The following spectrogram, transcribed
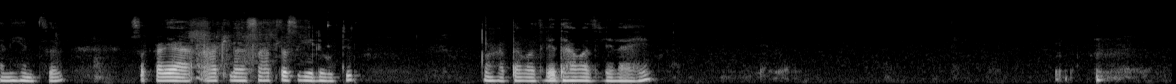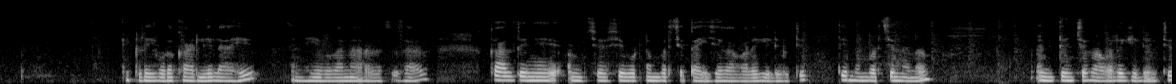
आणि ह्यांचं सकाळी आठला सातलाच गेले होते. मग आता वाजले दहा वाजलेलं आहे. इकडे एवढं काढलेलं आहे. आणि हे बघा नारळाचं झाड. काल त्याने आमच्या शेवट नंबरच्या ताईच्या गावाला गेले होते. ते नंबरचे ननद आणि त्यांच्या गावाला गेले होते.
